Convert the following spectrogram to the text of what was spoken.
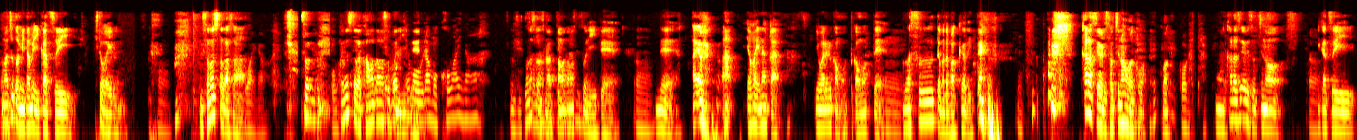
まあちょっと見た目いかつい人がいるのうん。その人がさ、怖いな。そその人がたまたま外にいて、表も裏も怖いな。その人がさ、たまたま外にいて、うん。で、あ、やばい、あ、やばい、なんか、言われるかも、とか思っうて、ん俺はスーってまたバックヤード行って うん。カラスよりそっちの方が怖怖く怖かった。うんカラスよりそっちのうんいかつい、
